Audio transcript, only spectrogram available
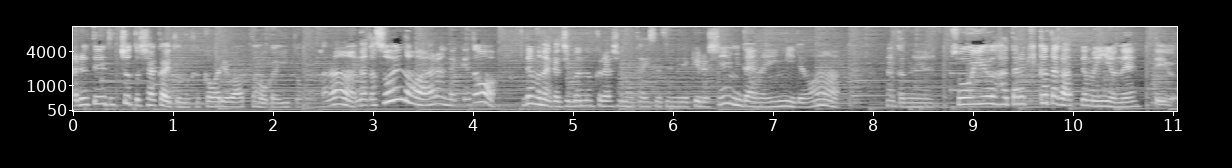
ある程度ちょっと社会との関わりはあった方がいいと思うからなんかそういうのはあるんだけどでもなんか自分の暮らしも大切にできるしみたいな意味ではなんかねそういう働き方があってもいいよねっていう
